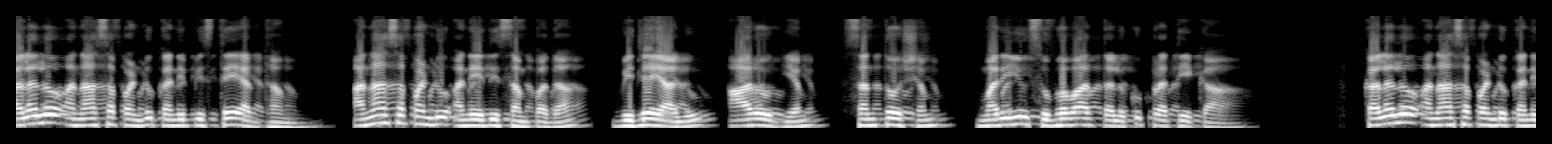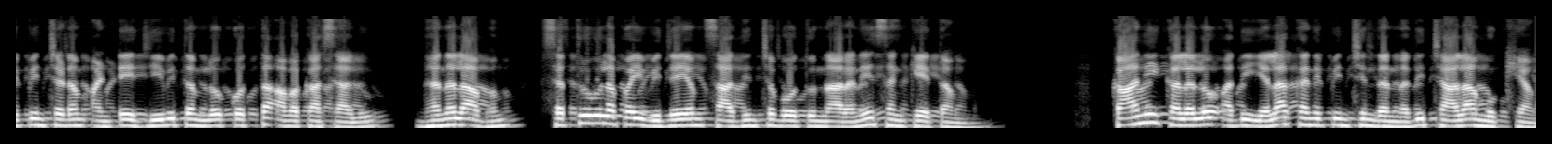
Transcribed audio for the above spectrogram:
కలలో అనాసపండు కనిపిస్తే అర్థం. అనాసపండు అనేది సంపద విజయాలు ఆరోగ్యం సంతోషం మరియు శుభవార్తలకు ప్రతీక. కలలో అనాసపండు కనిపించడం అంటే జీవితంలో కొత్త అవకాశాలు ధనలాభం శత్రువులపై విజయం సాధించబోతున్నారనే సంకేతం. కానీ కలలో అది ఎలా కనిపించిందన్నది చాలా ముఖ్యం.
